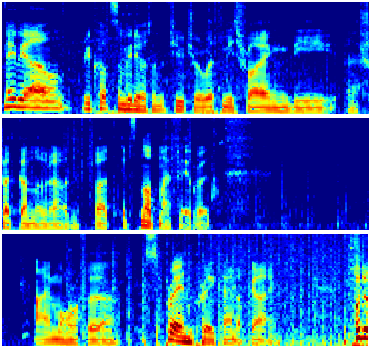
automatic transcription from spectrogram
Maybe I'll record some videos in the future with me trying the uh, shotgun loadout, but it's not my favorite. I'm more of a spray and pray kind of guy. Put a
